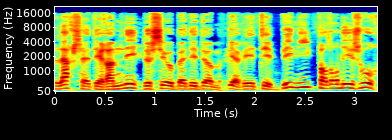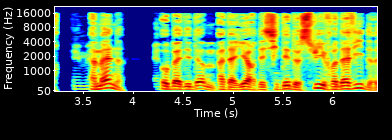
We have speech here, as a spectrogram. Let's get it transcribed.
L'arche a été ramenée de chez Obadédom, qui avait été béni pendant des jours. Amen. Obadédom a d'ailleurs décidé de suivre David.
